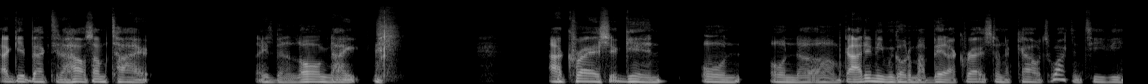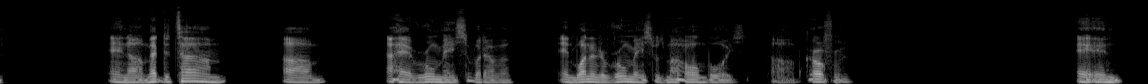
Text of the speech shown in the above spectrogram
I get back to the house. I'm tired. It's been a long night. I crash again on on the um I didn't even go to my bed. I crashed on the couch watching TV. And um at the time, um I had roommates or whatever. And one of the roommates was my homeboy's uh, girlfriend. And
